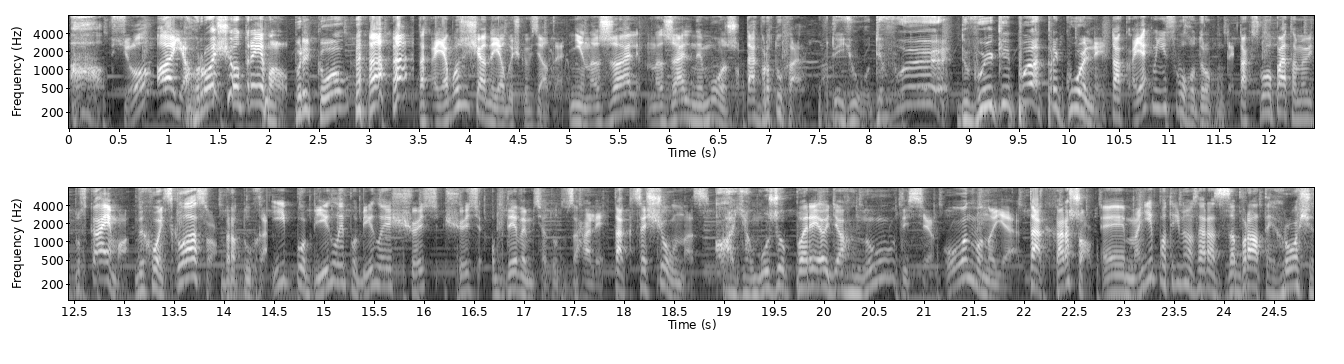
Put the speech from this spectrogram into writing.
А, все? А, я гроші отримав. Прикол. так, а я можу ще одне яблучко взяти? Ні, на жаль, на жаль, не можу. Так, братуха. Ух ти, йо, диви! Диви, який пет прикольний. Так, а як мені свого дропнути? Так, свого пета ми відпускаємо. Виходь з класу, братуха. І побігли, побігли щось, щось обдивимося тут взагалі. Так, це що у нас? А, я можу переодягнутися. Он воно є. Так, хорошо. Е, мені потрібно зараз забрати гроші,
